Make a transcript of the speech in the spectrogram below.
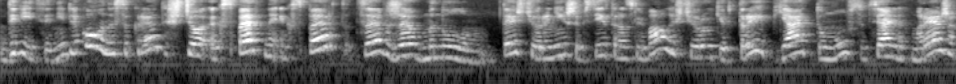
Дивіться, ні для кого не секрет, що експертний експерт це вже в минулому. Те, що раніше всі транслювали ще років 3-5 тому в соціальних мережах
